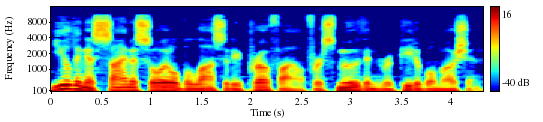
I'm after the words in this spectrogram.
yielding a sinusoidal velocity profile for smooth and repeatable motion.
